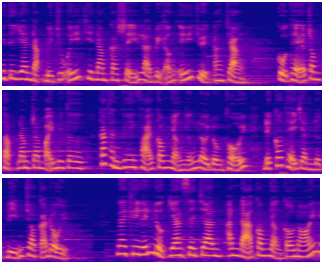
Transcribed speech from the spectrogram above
netizen đặc biệt chú ý khi nam ca sĩ lại bị ẩn ý chuyện ăn chặn. Cụ thể trong tập 574, các thành viên phải công nhận những lời đồn thổi để có thể giành được điểm cho cả đội. Ngay khi đến lượt Jan Sechan, anh đã công nhận câu nói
